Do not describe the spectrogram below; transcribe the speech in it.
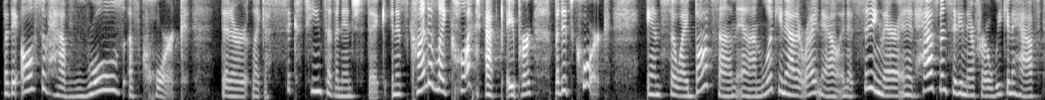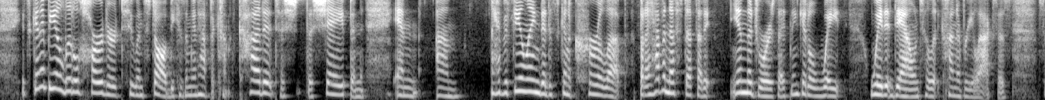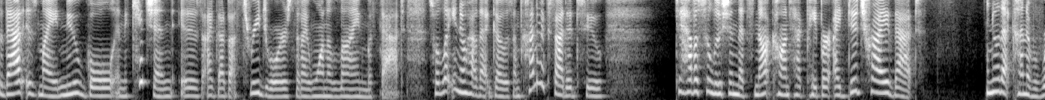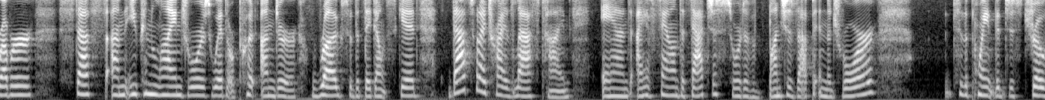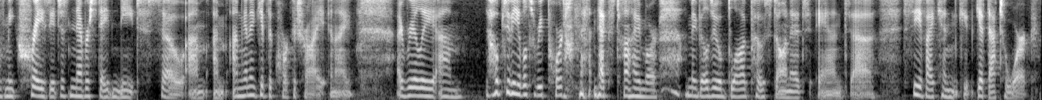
But they also have rolls of cork that are like a 16th of an inch thick. And it's kind of like contact paper but it's cork and so I bought some and I'm looking at it right now and it's sitting there and it has been sitting there for a week and a half. It's going to be a little harder to install because I'm going to have to kind of cut it to sh- the shape and and um, I have a feeling that it's going to curl up, but I have enough stuff that it, in the drawers that I think it'll weight weight it down till it kind of relaxes. So that is my new goal in the kitchen is I've got about 3 drawers that I want to line with that. So I'll let you know how that goes. I'm kind of excited to to have a solution that's not contact paper. I did try that you know that kind of rubber stuff um, that you can line drawers with or put under rugs so that they don't skid. That's what i tried last time and i have found that that just sort of bunches up in the drawer to the point that just drove me crazy. It just never stayed neat. So um, i'm, I'm going to give the cork a try and i i really um, hope to be able to report on that next time, or maybe I'll do a blog post on it and uh, see if I can get that to work.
